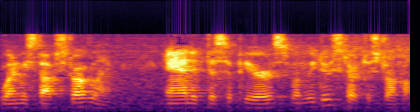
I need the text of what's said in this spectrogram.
when we stop struggling. And it disappears when we do start to struggle.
